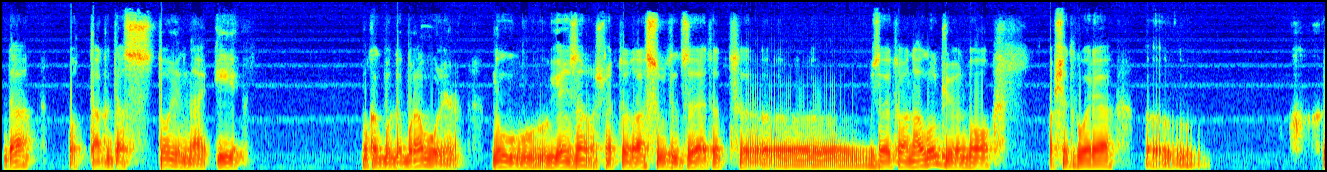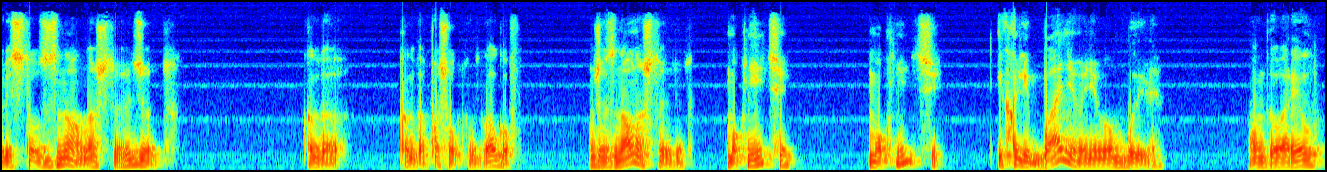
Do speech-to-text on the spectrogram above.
да, вот так достойно и ну, как бы добровольно. Ну, я не знаю, может, меня кто-то осудит за, этот, э, за эту аналогию, но, вообще-то говоря, э, Христос знал, на что идет, когда, когда пошел к Голгоф. Он же знал, на что идет. Мог не идти. Мог не идти. И колебания у него были. Он говорил,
